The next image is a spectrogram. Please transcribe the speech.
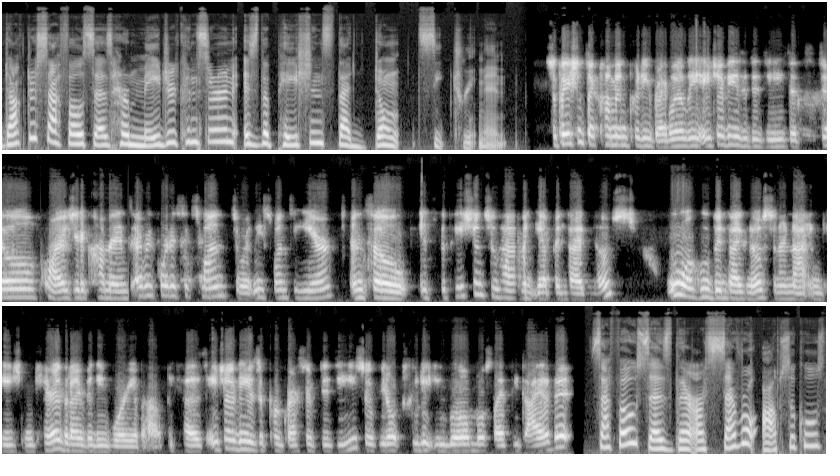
Dr. Safo says her major concern is the patients that don't seek treatment. So patients that come in pretty regularly, HIV is a disease that still requires you to come in every four to six months or at least once a year. And so it's the patients who haven't yet been diagnosed or who've been diagnosed and are not engaged in care that I really worry about because HIV is a progressive disease. So if you don't treat it, you will most likely die of it. Safo says there are several obstacles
